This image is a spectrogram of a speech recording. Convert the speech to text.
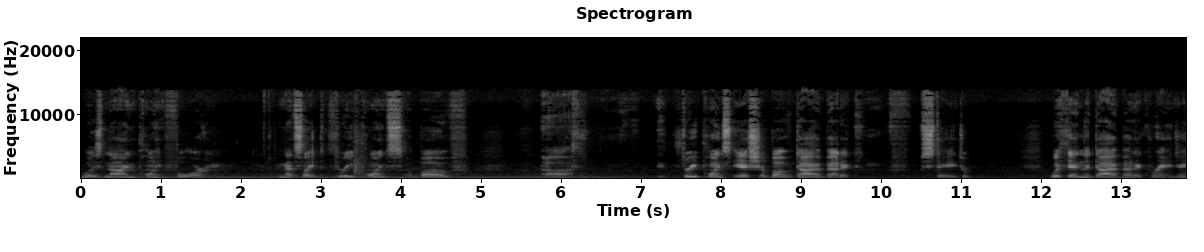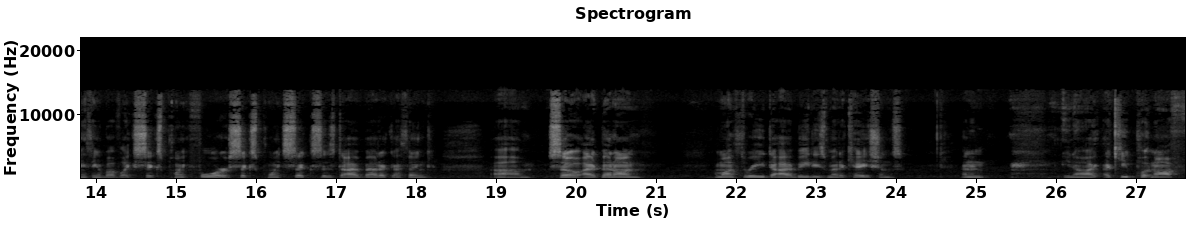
was 9.4 and that's like three points above uh, three points ish above diabetic stage or within the diabetic range. Anything above like 6.4 or 6.6 is diabetic i think. Um, so i've been on i'm on three diabetes medications and you know I, I keep putting off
